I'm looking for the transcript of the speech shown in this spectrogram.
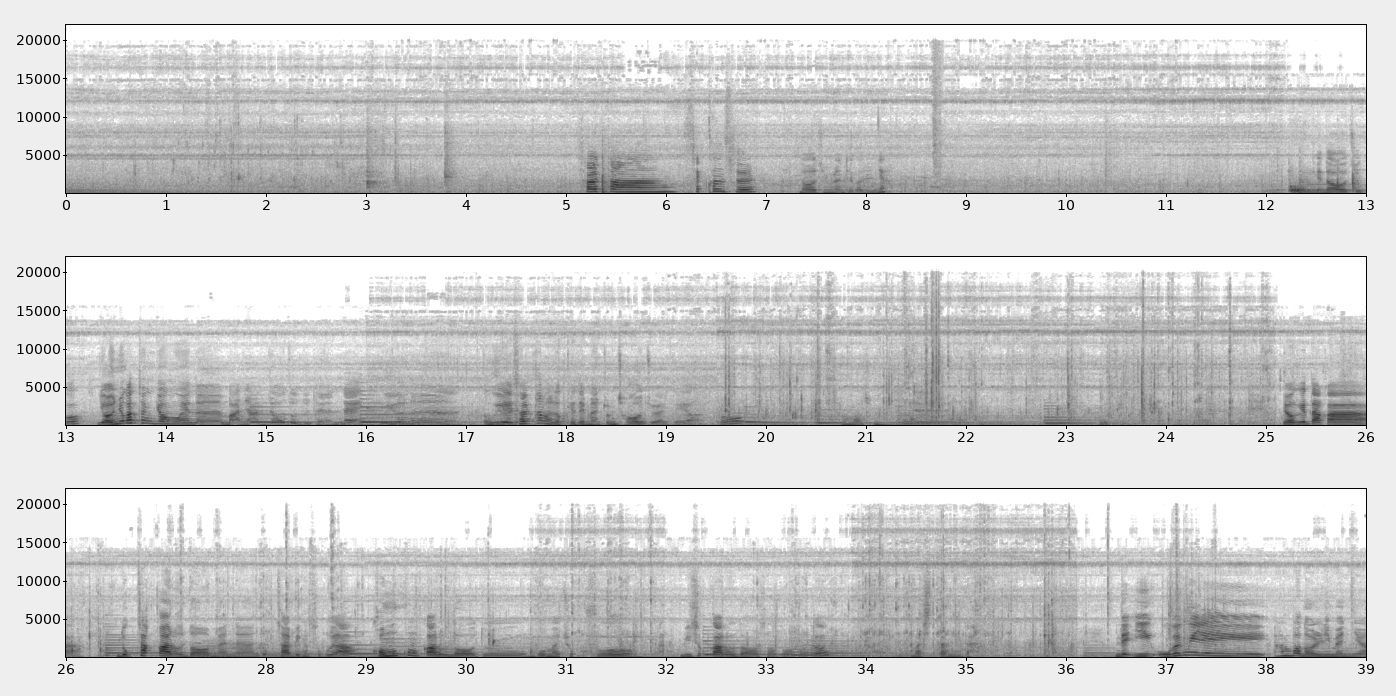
설탕 3큰술 넣어주면 되거든요. 이렇게 넣어주고 연유 같은 경우에는 많이 안 저어줘도 되는데 우유는 우유에 설탕을 넣게 되면 좀 저어줘야 돼요. 또 저어줍니다. 여기다가 녹차가루 넣으면은 녹차 빙수고요. 검은 콩가루 넣어도 몸에 좋고 미숫가루 넣어서 먹어도 맛있답니다. 근데 이 500ml 한 번 얼리면요.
